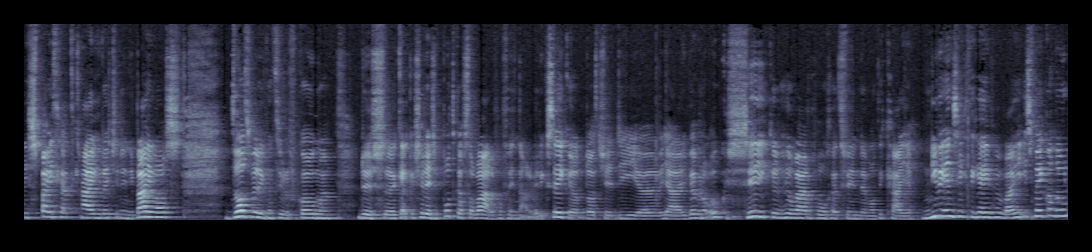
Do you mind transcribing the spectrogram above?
je spijt gaat krijgen dat je er niet bij was. Dat wil ik natuurlijk voorkomen. Dus uh, kijk, als je deze podcast al waardevol vindt, nou dan weet ik zeker dat je die, uh, ja, je webinar ook zeker heel waardevol gaat vinden. Want ik ga je nieuwe inzichten geven waar je iets mee kan doen.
